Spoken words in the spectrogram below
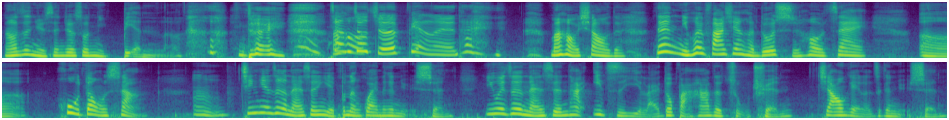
然后这女生就说：“你变了。”对，这样就觉得变了也太 蛮好笑的。但你会发现，很多时候在呃互动上。嗯，今天这个男生也不能怪那个女生，因为这个男生他一直以来都把他的主权交给了这个女生，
